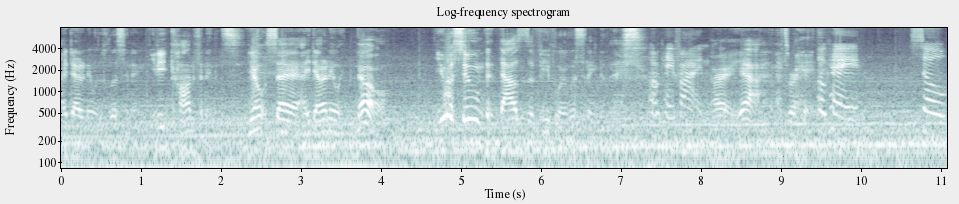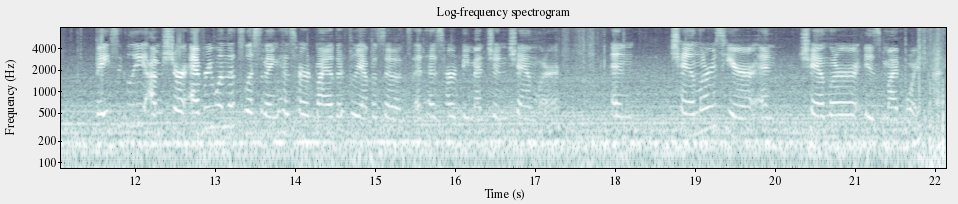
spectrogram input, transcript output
I doubt anyone's listening. You need confidence. You don't say I doubt anyone. No, you assume that thousands of people are listening to this. Okay, fine. All right, yeah, that's right. Okay, so basically, I'm sure everyone that's listening has heard my other three episodes and has heard me mention Chandler. And Chandler is here, and Chandler is my boyfriend.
